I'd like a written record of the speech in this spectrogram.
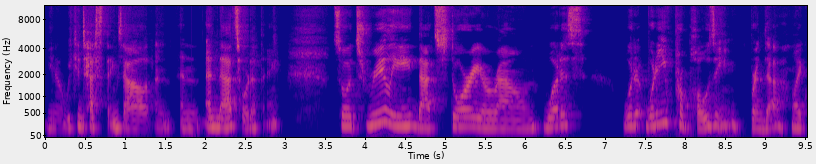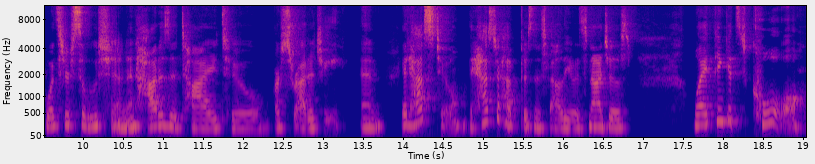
you know we can test things out and and and that sort of thing so it's really that story around what is what what are you proposing brenda like what's your solution and how does it tie to our strategy and it has to it has to have business value it's not just well, I think it's cool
